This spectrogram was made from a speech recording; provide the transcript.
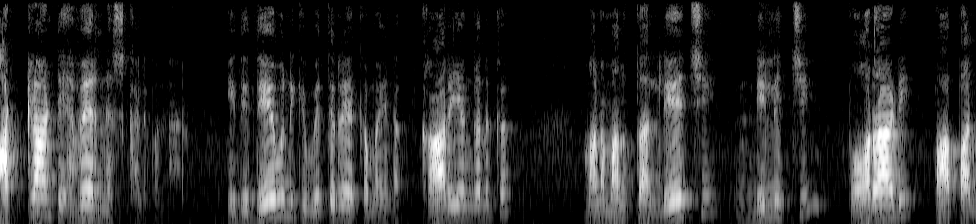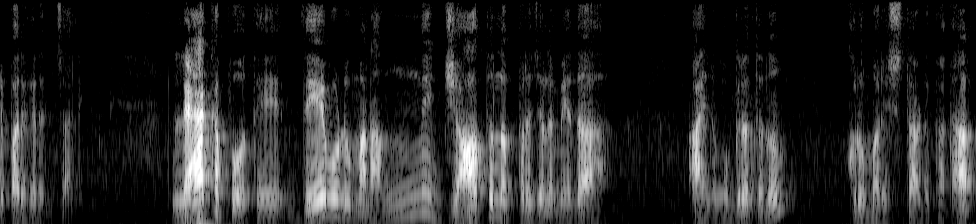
అట్లాంటి అవేర్నెస్ కలిగి ఉన్నారు. ఇది దేవునికి వ్యతిరేకమైన కార్యం గనుక మనమంతా లేచి నిలిచి పోరాడి పాపాన్ని పరిహరించాలి. లేకపోతే దేవుడు మన అన్ని జాతుల ప్రజల మీద ఆయన ఉగ్రతను కృమ్మరిస్తాడు కదా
